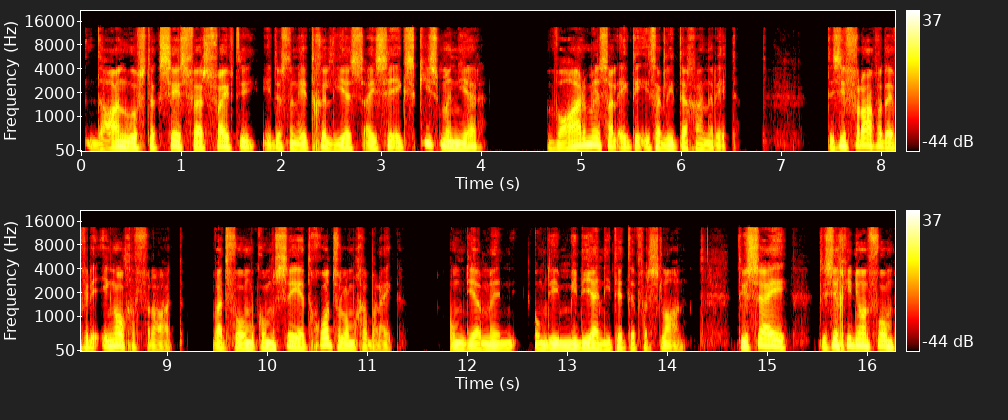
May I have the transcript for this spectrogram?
Daar in hoofstuk 6 vers 15 het ons nou net gelees. Hy sê: "Ekskuus meneer, waarmee sal ek die Israeliete gaan red?" Dis die vraag wat hy vir die engel gevra het, wat vir hom kom sê het God wil hom gebruik om die om die Midianiete te verslaan. Toe sê hy, toe sê Gideon vir hom:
